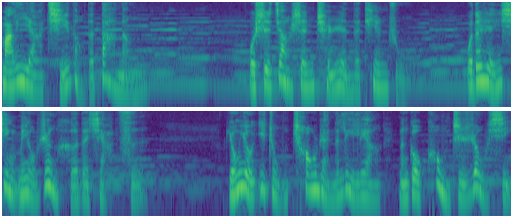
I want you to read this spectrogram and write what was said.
玛利亚祈祷的大能。我是降生成人的天主，我的人性没有任何的瑕疵，拥有一种超然的力量，能够控制肉性。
